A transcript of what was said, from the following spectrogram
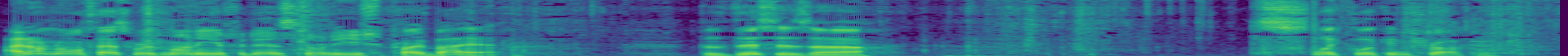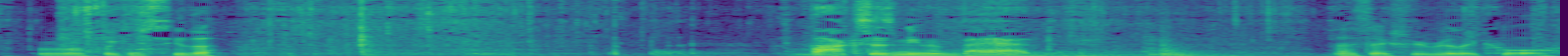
I don't know if that's worth money. If it is, somebody you should probably buy it. But this is a slick looking truck. I don't know if we can see the, the box isn't even bad. That's actually really cool.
